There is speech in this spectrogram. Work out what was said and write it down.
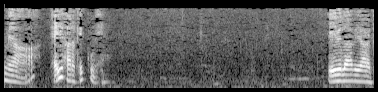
මෙයා ඇයි හරකෙක් උනේ? ඒ වෙලාවේ යාට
